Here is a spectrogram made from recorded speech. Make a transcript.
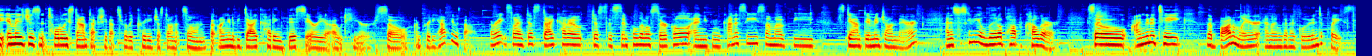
the image isn't totally stamped. Actually, that's really pretty just on its own, but I'm gonna be die cutting this area out here. So I'm pretty happy with that. All right, so I've just die cut out just this simple little circle and you can kind of see some of the stamped image on there. And it's just gonna be a little pop of color. So I'm gonna take the bottom layer and I'm gonna glue it into place.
